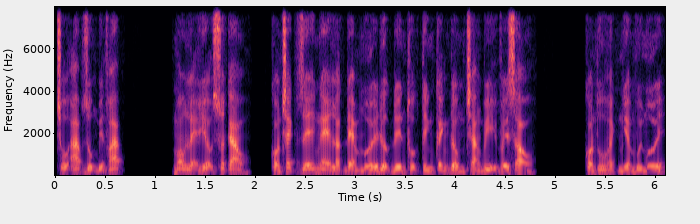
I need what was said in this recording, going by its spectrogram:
chỗ áp dụng biện pháp. Mau lệ hiệu suất cao còn trách dễ nghe lạc đem mới được đến thuộc tính cánh đồng trang bị về sau. Còn thu hoạch niềm vui mới.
